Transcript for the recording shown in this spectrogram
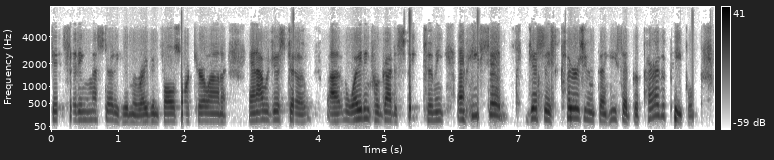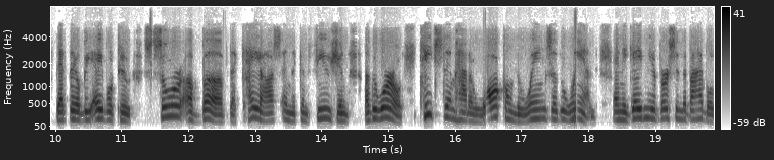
sitting in my study here in Raven Falls, North Carolina, and I was just uh, uh, waiting for God to speak to me. And he said, just as clear as anything, he said, prepare the people that they'll be able to soar above the chaos and the confusion of the world. Teach them how to walk on the wings of the wind. And he gave me a verse in the Bible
